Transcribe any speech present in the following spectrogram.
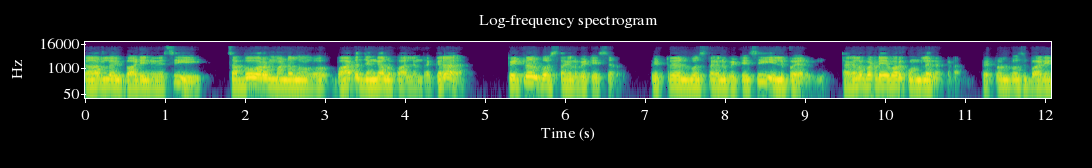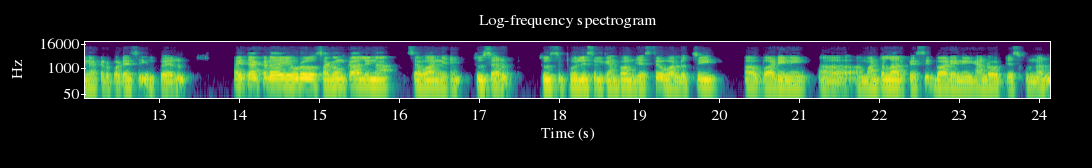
కారులో ఈ బాడీని వేసి సబ్బవరం మండలంలో బాట జంగాలపాలెం దగ్గర పెట్రోల్ బస్ తగలబెట్టేశారు. పెట్రోల్ బస్ తగలబెట్టేసి వెళ్ళిపోయారు వీళ్ళు. తగలబడే వరకు ఉండలేదు అక్కడ. పెట్రోల్ బస్ బాడీని అక్కడ పడేసి వెళ్ళిపోయారు. అయితే అక్కడ ఎవరో సగం కాలిన శవాన్ని చూశారు. చూసి పోలీసులు కన్ఫామ్ చేస్తే వాళ్ళు వచ్చి ఆ బాడీని ఆ మంటలు ఆర్పేసి బాడీని హ్యాండ్ ఓవర్ చేసుకున్నారు.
